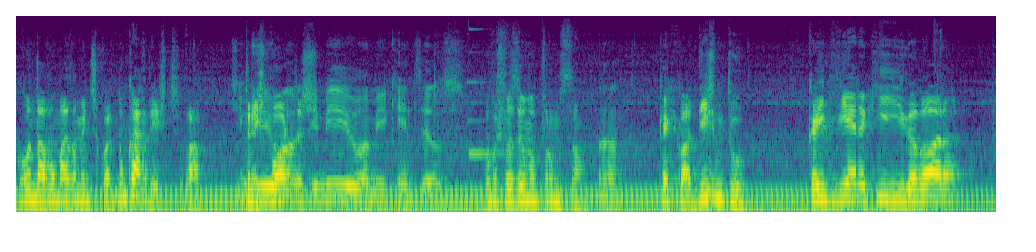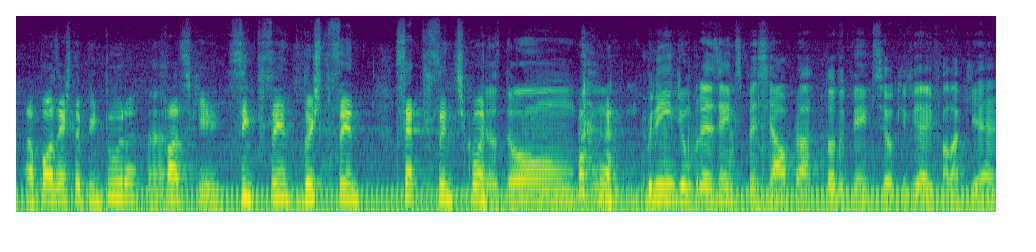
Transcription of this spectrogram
rondavam mais ou menos quanto? Num carro destes, vá, De três mil, portas, De mil a 1500 euros. vamos fazer uma promoção. Ah, que é que? Diz-me tu, quem vier aqui agora, após esta pintura, É. fazes quê? 5%, 2%, 7% de desconto? eu dou um, um brinde, um presente especial para todo cliente seu que vier e falar que é,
